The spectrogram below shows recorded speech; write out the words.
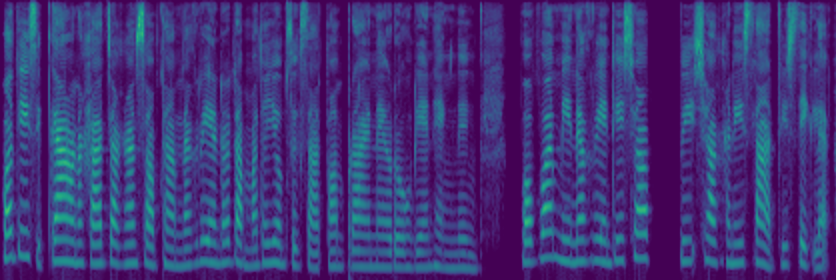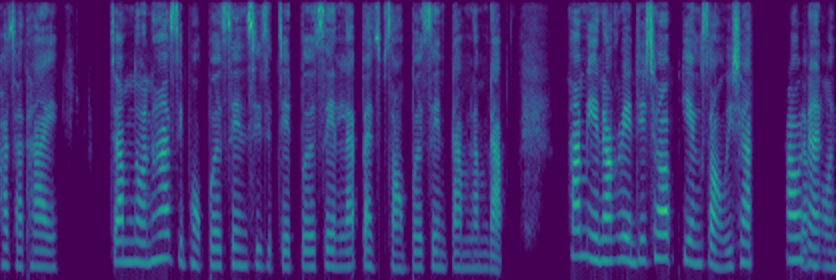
ข้อที่ 19 นะคะ จากการสอบถามนักเรียนระดับมัธยมศึกษาตอนปลายในโรงเรียนแห่งหนึ่ง พบว่ามีนักเรียนที่ชอบวิชาคณิตศาสตร์ฟิสิกส์และภาษาไทยจำนวน 56% 47%และ 82%ตามลำดับ ถ้ามีนักเรียนที่ชอบเพียง 2 วิชาเท่านั้นจำนวน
